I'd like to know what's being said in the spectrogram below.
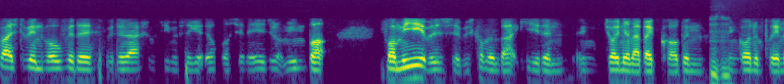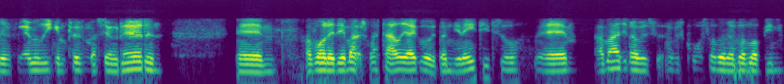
wants to be involved with the with the national team if they get the opportunity. Do you know what I mean? But for me, it was it was coming back here and, and joining a big club and, mm-hmm. and going and playing in the Premier League and proving myself there. And um, I've already matched my tally. I got it done United, so um, I imagine I was I was closer than I've ever been in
